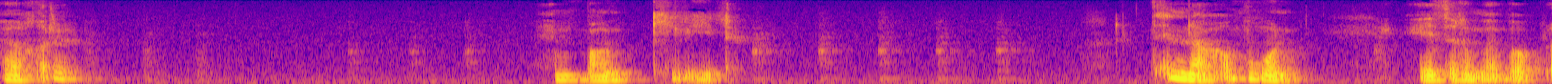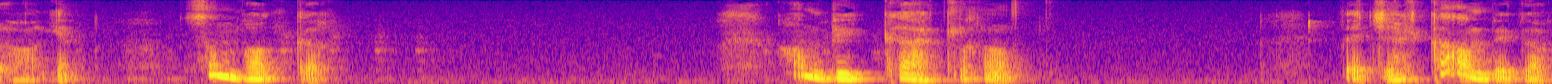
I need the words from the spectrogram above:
Hører du? En bankelyd. Det er naboen i drømmeboblehagen som banker. Han bygger et eller annet. Vet ikke helt hva han bygger,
